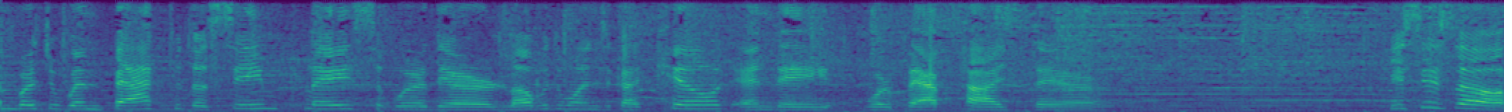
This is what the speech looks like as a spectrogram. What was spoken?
Members went back to the same place where their loved ones got killed and they were baptized there. This is uh,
